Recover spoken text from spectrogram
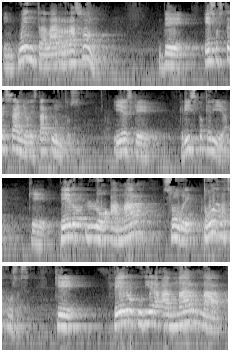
encuentra la razón de esos tres años de estar juntos. Y es que Cristo quería que Pedro lo amara sobre todas las cosas, que Pedro pudiera amar la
